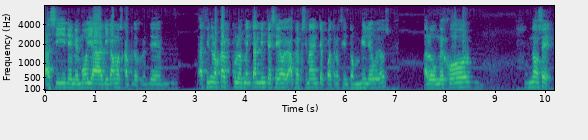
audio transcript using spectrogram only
así de memoria, digamos, de- haciendo los cálculos mentalmente se aproximadamente 400.000 euros, a lo mejor, no sé,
